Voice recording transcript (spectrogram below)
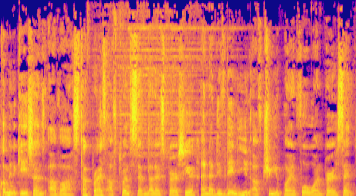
Communications have a stock price of $27 per share and a dividend yield of 3.41%.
